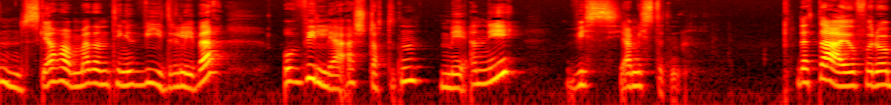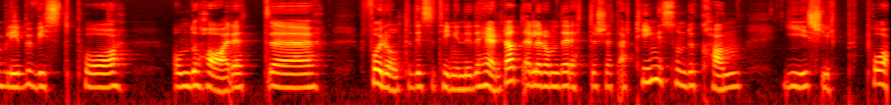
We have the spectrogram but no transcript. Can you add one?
Ønsker jeg å ha med meg denne tingen videre i livet? Og ville jeg erstattet den med en ny hvis jeg mistet den? Dette er jo for å bli bevisst på om du har et uh, forhold til disse tingene i det hele tatt, eller om det rett og slett er ting som du kan gi slipp på.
